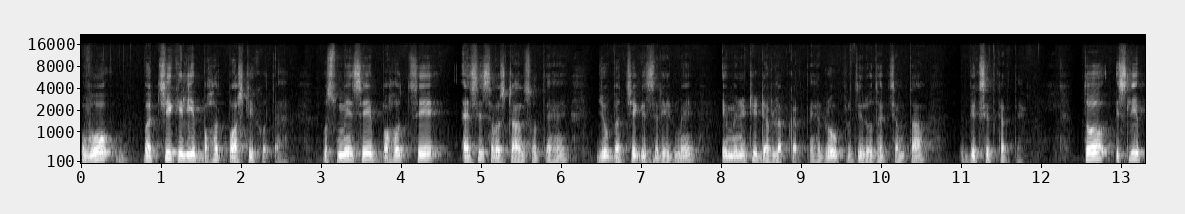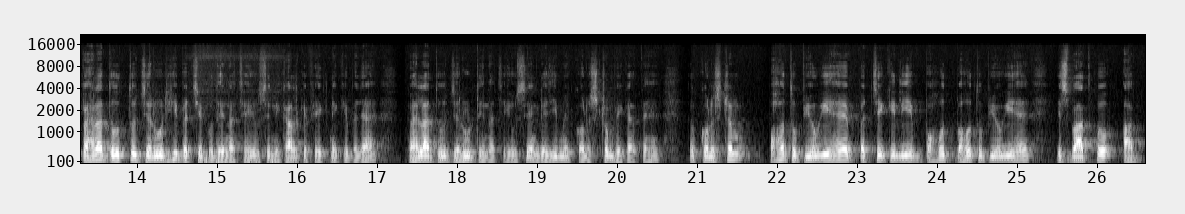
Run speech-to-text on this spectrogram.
वो बच्चे के लिए बहुत पौष्टिक होता है। उसमें से बहुत से ऐसे सबस्टांस होते हैं, जो बच्चे के शरीर में इम्यूनिटी डेवलप करते हैं, रोग प्रतिरोधक क्षमता विकसित करते हैं। तो इसलिए पहला दूध तो ज़रूर ही बच्चे को देना चाहिए, उसे निकाल के फेंकने के बजाय पहला दूध ज़रूर देना चाहिए। उसे अंग्रेज़ी में कोलेस्ट्रम भी कहते हैं। तो कोलेस्ट्रम बहुत उपयोगी है, बच्चे के लिए बहुत बहुत उपयोगी है। इस बात को आप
